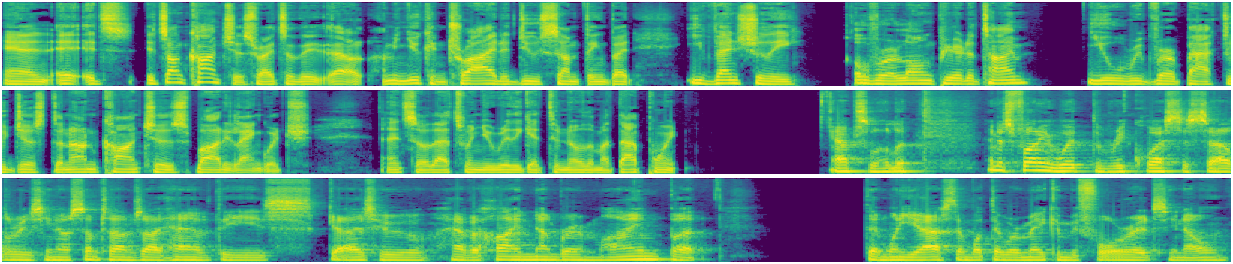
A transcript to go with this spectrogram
and it's it's unconscious, right? So they, uh, I mean, you can try to do something, but eventually, over a long period of time, you'll revert back to just an unconscious body language, and so that's when you really get to know them at that point. Absolutely. And it's funny with the requested salaries, you know, sometimes I have these guys who have a high number in mind, but then when you ask them what they were making before, it's, you know,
